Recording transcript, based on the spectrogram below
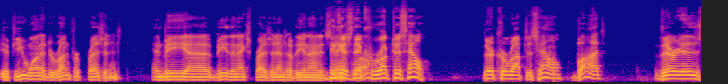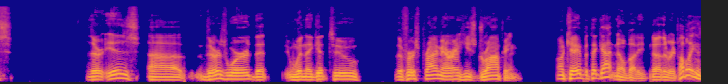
if you wanted to run for president and be uh, be the next president of the United States? Because they're Well, corrupt as hell. They're corrupt as hell, but there is there is uh there's word that when they get to the first primary, he's dropping. Okay, but they got nobody. No, the Republicans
